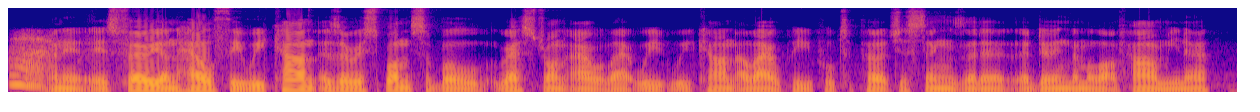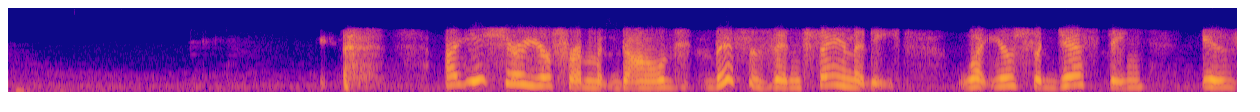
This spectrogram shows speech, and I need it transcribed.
and it, it's very unhealthy. We can't, as a responsible restaurant outlet, we, we can't allow people to purchase things that are, are doing them a lot of harm. You know. Are you sure you're from McDonald's? This is insanity. What you're suggesting is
